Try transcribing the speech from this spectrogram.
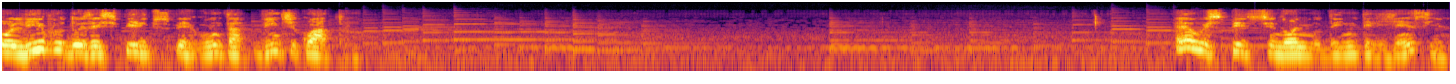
O Livro dos Espíritos, pergunta 24. É o espírito sinônimo de inteligência?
